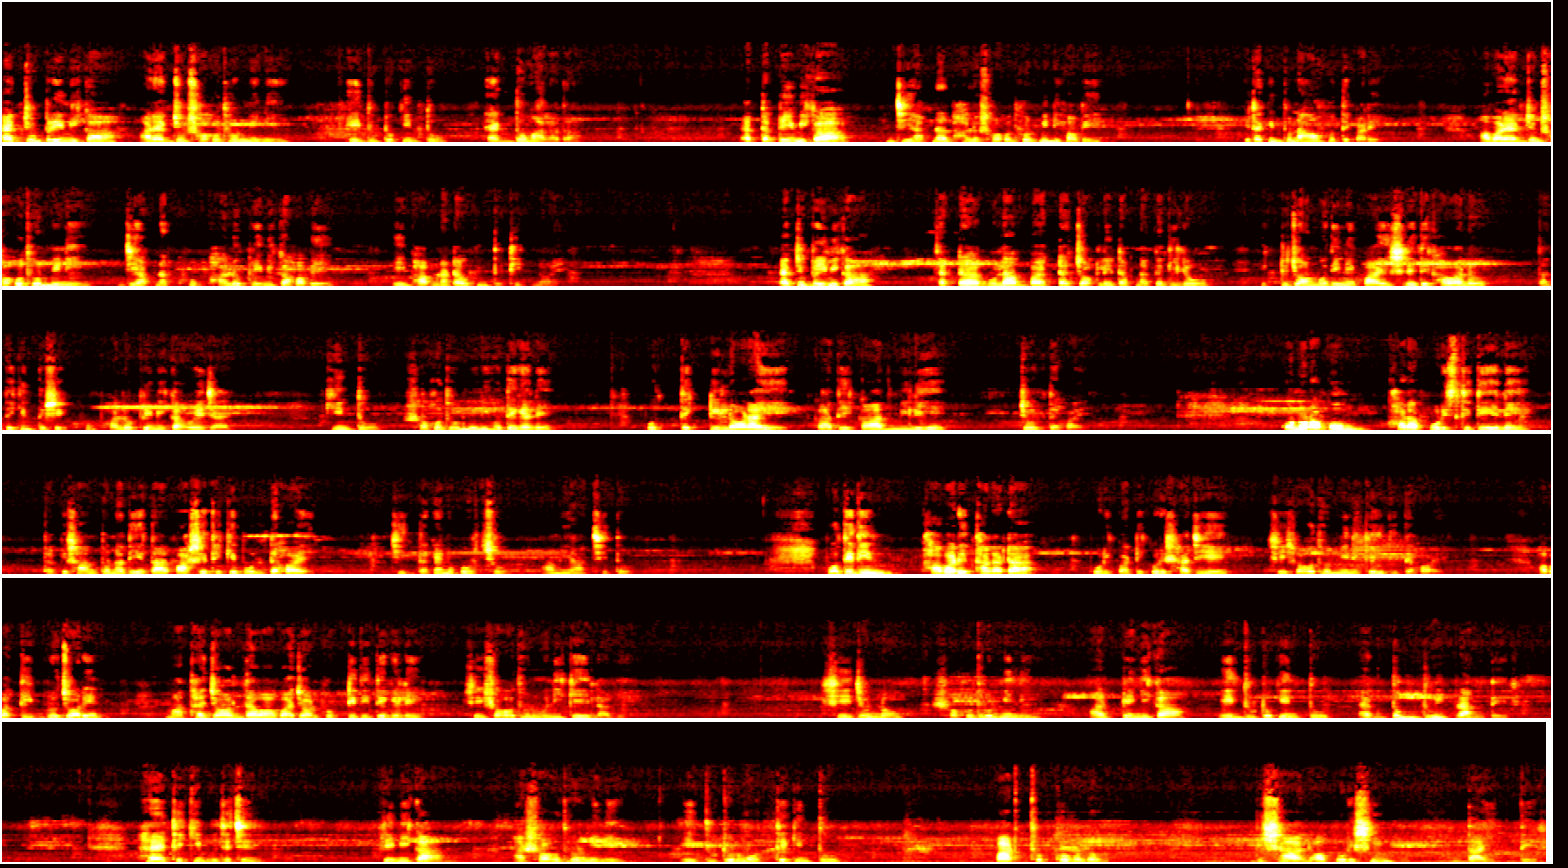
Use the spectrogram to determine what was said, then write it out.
একজন প্রেমিকা আর একজন সহধর্মিনী, এই দুটো কিন্তু একদম আলাদা। একটা প্রেমিকা যে আপনার ভালো সহধর্মিণী হবে, এটা কিন্তু নাও হতে পারে। আবার একজন সহধর্মিনী যে আপনার খুব ভালো প্রেমিকা হবে, এই ভাবনাটাও কিন্তু ঠিক নয়। একজন প্রেমিকা একটা গোলাপ বা একটা চকলেট আপনাকে দিল একটু জন্মদিনে পায়েস রেঁধে খাওয়ালো, তাতে কিন্তু সে খুব ভালো প্রেমিকা হয়ে যায়। কিন্তু সহধর্মিণী হতে গেলে প্রত্যেকটি লড়াইয়ে কাঁধে কাঁধ মিলিয়ে চলতে হয়। কোনো রকম খারাপ পরিস্থিতি এলে তাকে সান্ত্বনা দিয়ে তার পাশে থেকে বলতে হয়, চিন্তা কেন করছ? আমি আছি তো। প্রতিদিন খাবারের থালাটা পরিপাটি করে সাজিয়ে সেই সহধর্মিণীকেই দিতে হয়। আবার তীব্র জ্বরে মাথায় জল দেওয়া বা জলপট্টি দিতে গেলে সেই সহধর্মিণীকেই লাগে। সেই জন্য সহধর্মিণী আর প্রেমিকা এই দুটো কিন্তু একদম দুই প্রান্তের। হ্যাঁ ঠিকই বুঝেছেন। প্রেমিকা আর সহধর্মিণী এই দুটোর মধ্যে কিন্তু পার্থক্য হলো বিশাল অপরিসীম দায়িত্বের।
